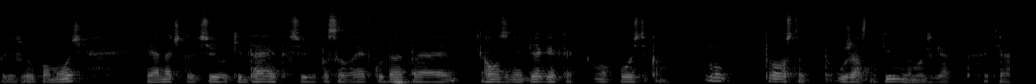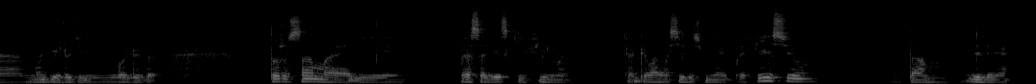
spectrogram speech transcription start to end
решил помочь, и она что-то все его кидает, все его посылает куда-то, а он за ней бегает как ну, хвостиком. Ну, просто ужасный фильм, на мой взгляд, хотя многие люди его любят. То же самое и про советские фильмы, как Иван Васильевич меняет профессию, там, или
